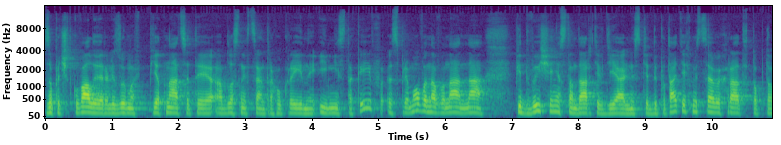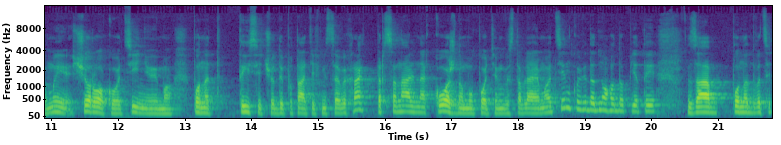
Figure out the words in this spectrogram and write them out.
започаткували і реалізуємо в 15 обласних центрах України і міста Київ. Спрямована вона на підвищення стандартів діяльності депутатів місцевих рад. Тобто, ми щороку оцінюємо понад тисячу депутатів місцевих рад персонально. Кожному потім виставляємо оцінку від 1 до 5 за понад 20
